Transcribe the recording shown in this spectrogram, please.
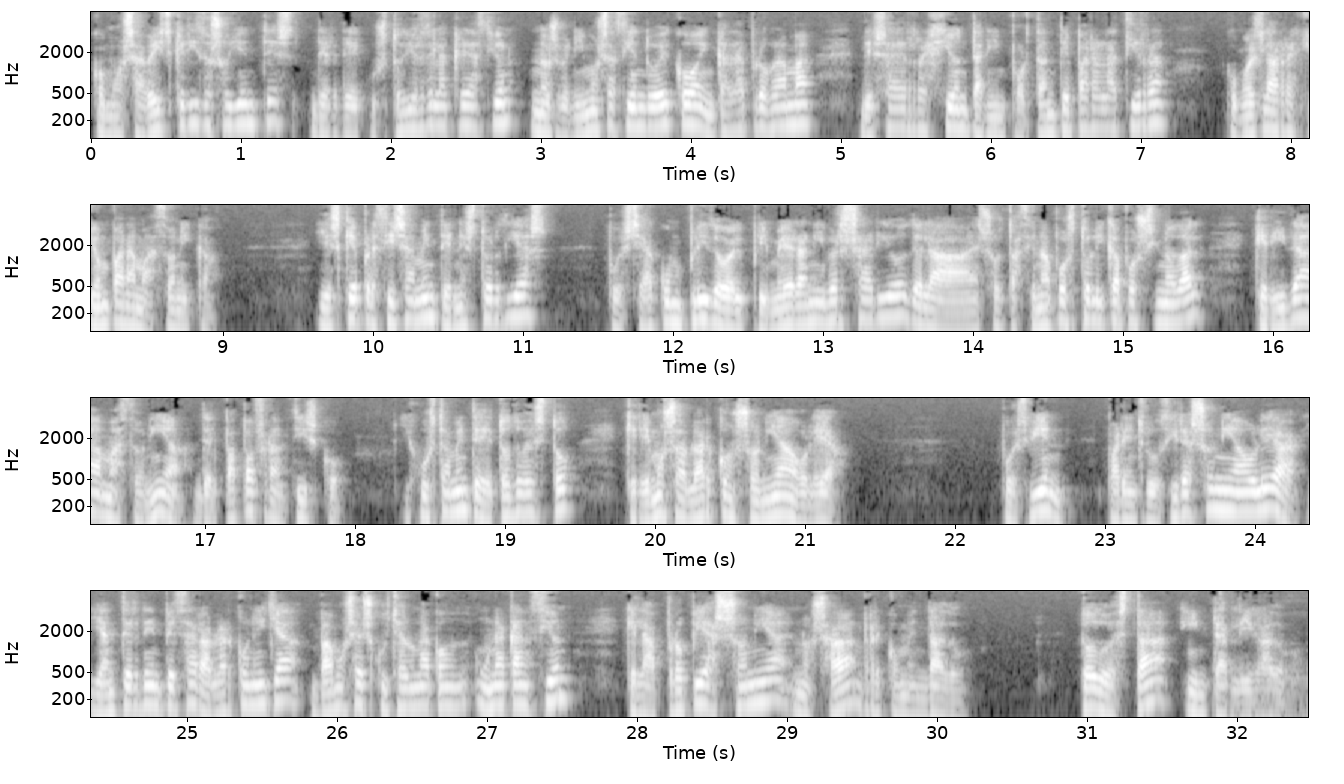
Como sabéis, queridos oyentes, desde Custodios de la Creación nos venimos haciendo eco en cada programa de esa región tan importante para la Tierra como es la región panamazónica. Y es que precisamente en estos días pues se ha cumplido el primer aniversario de la exhortación apostólica posinodal Querida Amazonía del Papa Francisco. Y justamente de todo esto queremos hablar con Sonia Olea. Pues bien, para introducir a Sonia Olea y antes de empezar a hablar con ella, vamos a escuchar una, una canción que la propia Sonia nos ha recomendado. Todo está interligado.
